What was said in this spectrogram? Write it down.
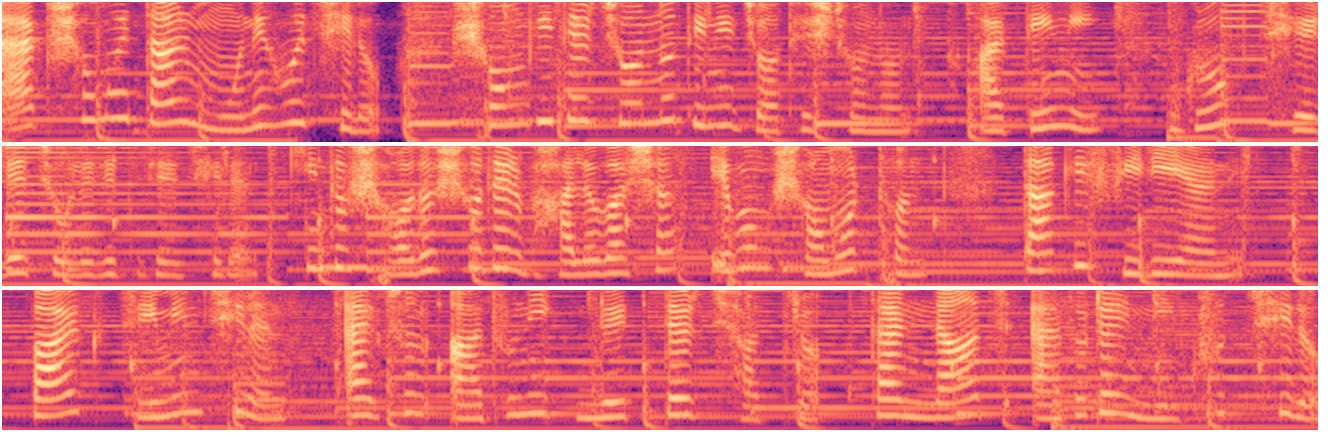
এক সময় তার মনে হয়েছিল, সঙ্গীতের জন্য তিনি যথেষ্ট নন আর তিনি গ্রুপ ছেড়ে চলে যেতে চেয়েছিলেন। কিন্তু সদস্যদের ভালোবাসা এবং সমর্থন তাকে ফিরিয়ে আনে। পার্ক জিমিন ছিলেন একজন আধুনিক নৃত্যের ছাত্র। তার নাচ এতটাই নিখুঁত ছিল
